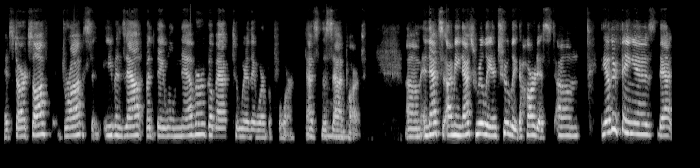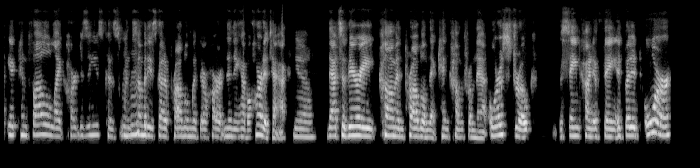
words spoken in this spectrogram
It starts off, drops, evens out, but they will never go back to where they were before. That's the mm-hmm. sad part. Um, and that's, I mean, that's really and truly the hardest. Um, the other thing is that it can follow like heart disease because when mm-hmm. somebody's got a problem with their heart and then they have a heart attack, yeah, that's a very common problem that can come from that, or a stroke, the same kind of thing. It, but it, or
